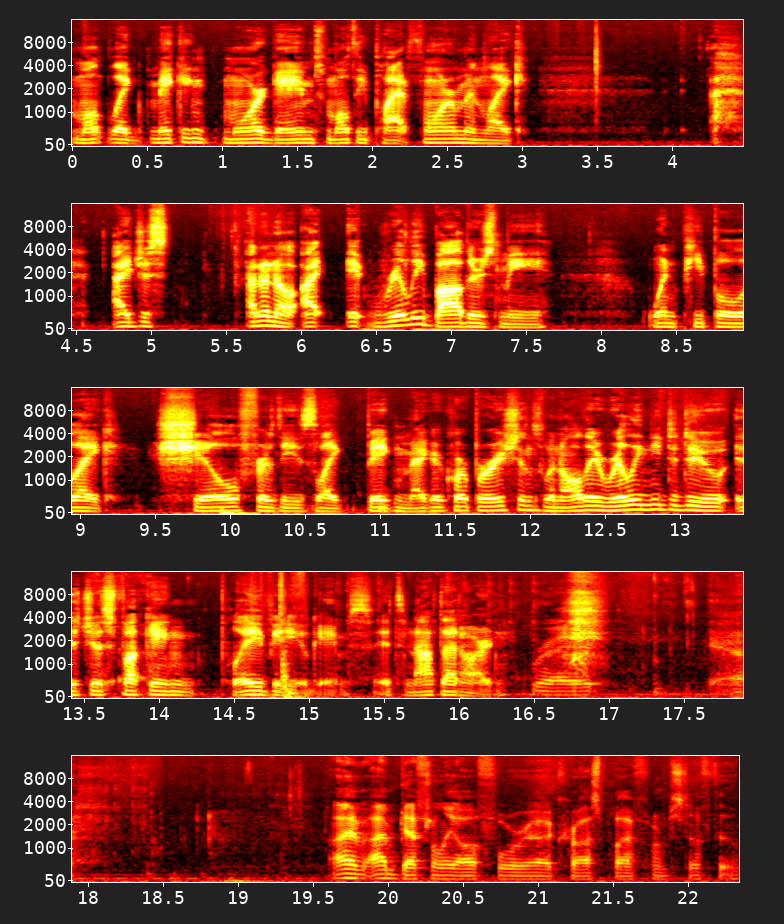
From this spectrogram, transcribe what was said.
mul- like making more games multi-platform and like I just I don't know I it really bothers me when people like shill for these like big mega corporations when all they really need to do is just fucking play video games. It's not that hard. Right. Yeah. I'm I'm definitely all for uh, cross-platform stuff though.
